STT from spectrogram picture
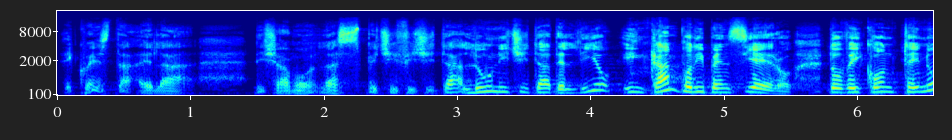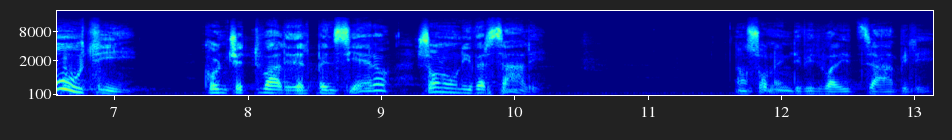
E questa è la, diciamo, la specificità, l'unicità dell'io in campo di pensiero, dove i contenuti concettuali del pensiero sono universali, non sono individualizzabili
